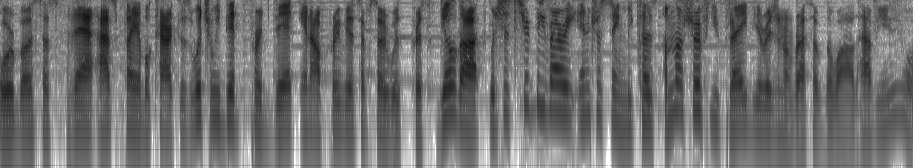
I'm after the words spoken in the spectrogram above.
Urbosus there as playable characters, which we did predict in our previous episode with Chris Gildart, which is, should be very interesting because I'm not sure if you played the original Breath of the Wild, have you? Or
